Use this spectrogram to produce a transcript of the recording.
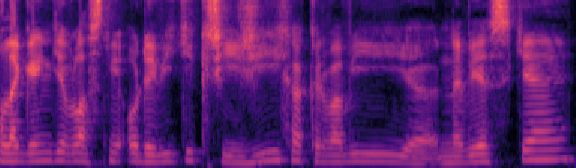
legendě vlastně o devíti křížích a krvavý nevěstě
